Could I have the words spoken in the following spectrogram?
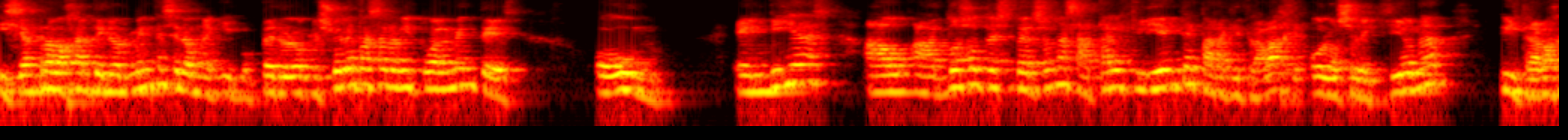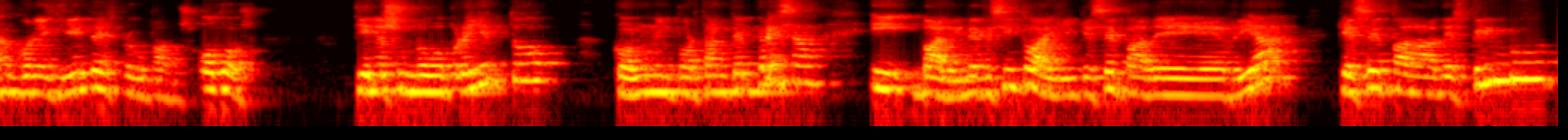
y si han trabajado anteriormente será un equipo. Pero lo que suele pasar habitualmente es, o uno, envías a, dos o tres personas a tal cliente para que trabaje, o lo selecciona y trabajan con el cliente despreocupados. O dos, tienes un nuevo proyecto con una importante empresa y, vale, necesito a alguien que sepa de React, que sepa de Spring Boot,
